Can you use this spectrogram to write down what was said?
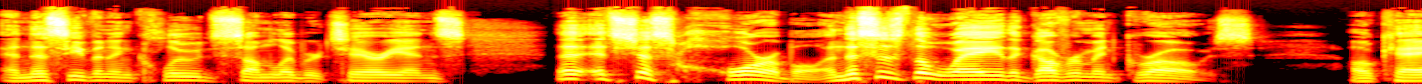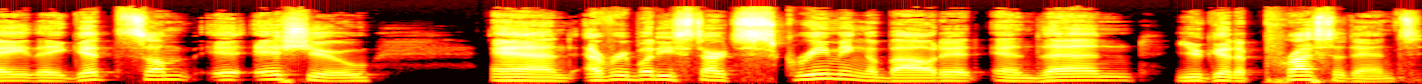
And this even includes some libertarians. It's just horrible. And this is the way the government grows. Okay. They get some I- issue and everybody starts screaming about it. And then you get a precedent.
